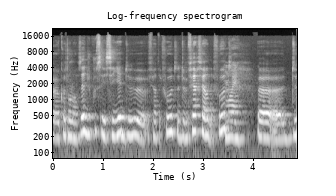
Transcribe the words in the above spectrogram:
euh, quand on en faisait, du coup, ça essayait de faire des fautes, de me faire faire des fautes, Ouais. Euh, de,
